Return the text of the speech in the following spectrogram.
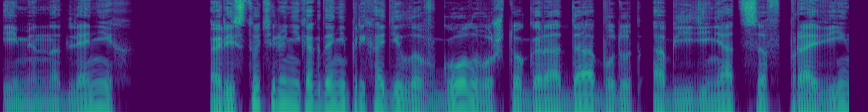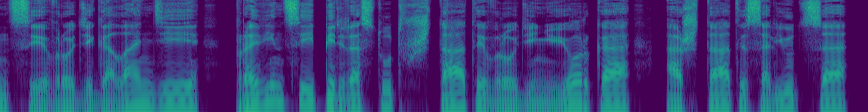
именно для них. Аристотелю никогда не приходило в голову, что города будут объединяться в провинции вроде Голландии, провинции перерастут в штаты вроде Нью-Йорка, а штаты сольются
